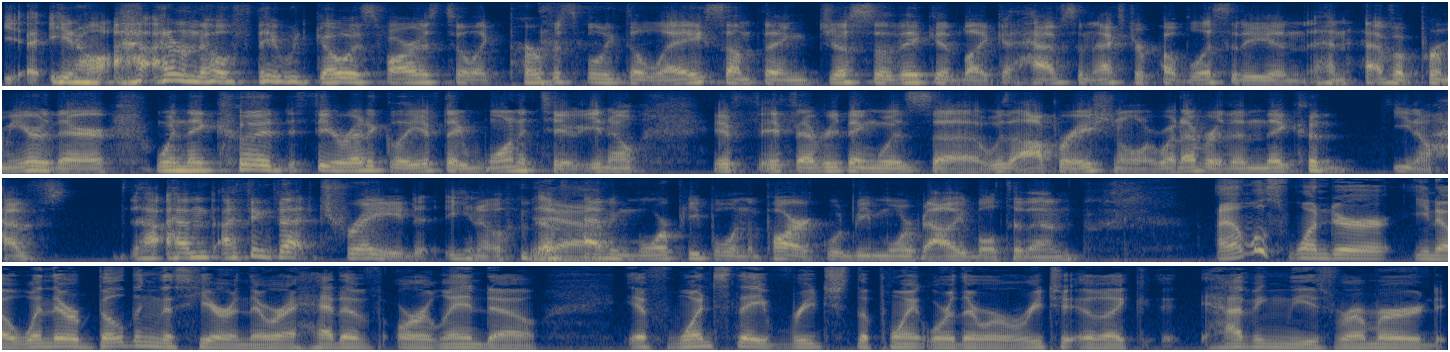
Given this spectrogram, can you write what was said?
you know, I don't know if they would go as far as to like purposefully delay something just so they could like have some extra publicity and, and have a premiere there when they could theoretically, if they wanted to, you know, if if everything was uh, was operational or whatever, then they could, you know, have. I think that trade, you know, yeah. of having more people in the park would be more valuable to them. I almost wonder, you know, when they were building this here and they were ahead of Orlando, if once they've reached the point where they were reaching, like having these rumored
